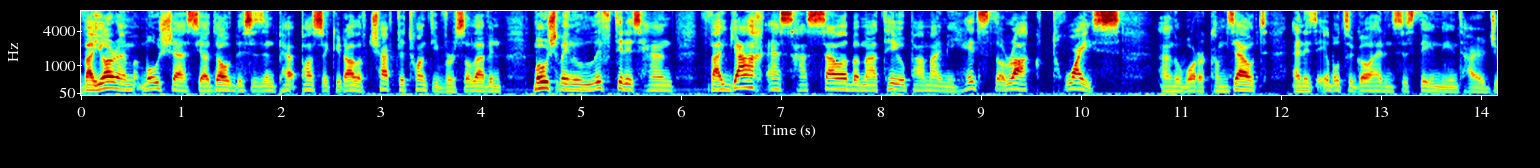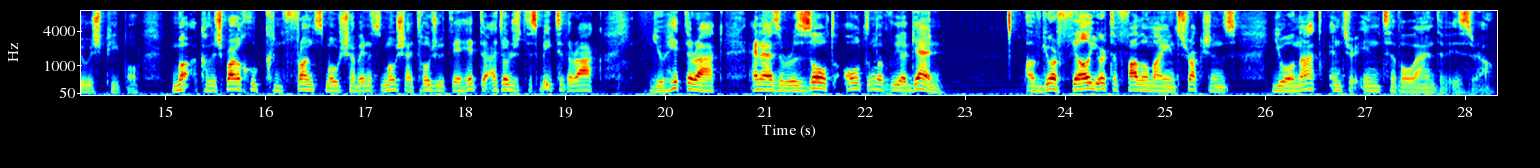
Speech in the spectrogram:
Vayarem Moshe Yado, this is in Pasuk of chapter 20, verse 11. Moshe Rabbeinu lifted his hand, Vayach es hasala b'mateu he hits the rock twice and the water comes out and is able to go ahead and sustain the entire Jewish people. Kadosh Baruch Hu confronts Moshe Rabbeinu. Moshe, I told you to hit. The, I told you to speak to the rock. You hit the rock, and as a result, ultimately, again, of your failure to follow my instructions, you will not enter into the land of Israel.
